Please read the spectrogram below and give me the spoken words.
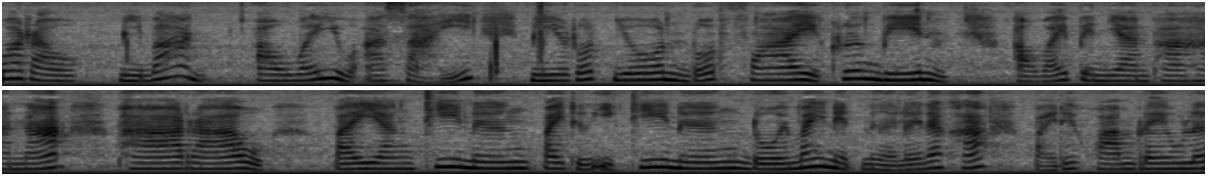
ว่าเรามีบ้านเอาไว้อยู่อาศัย มีรถยนต์ รถไฟ เครื่องบิน เอาไว้เป็นยานพาหนะ พาเรา ไปยังที่หนึ่งไปถึงอีกที่หนึ่งโดยไม่เหน็ดเหนื่อยเลยนะคะ ไปด้วยความเร็วเล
